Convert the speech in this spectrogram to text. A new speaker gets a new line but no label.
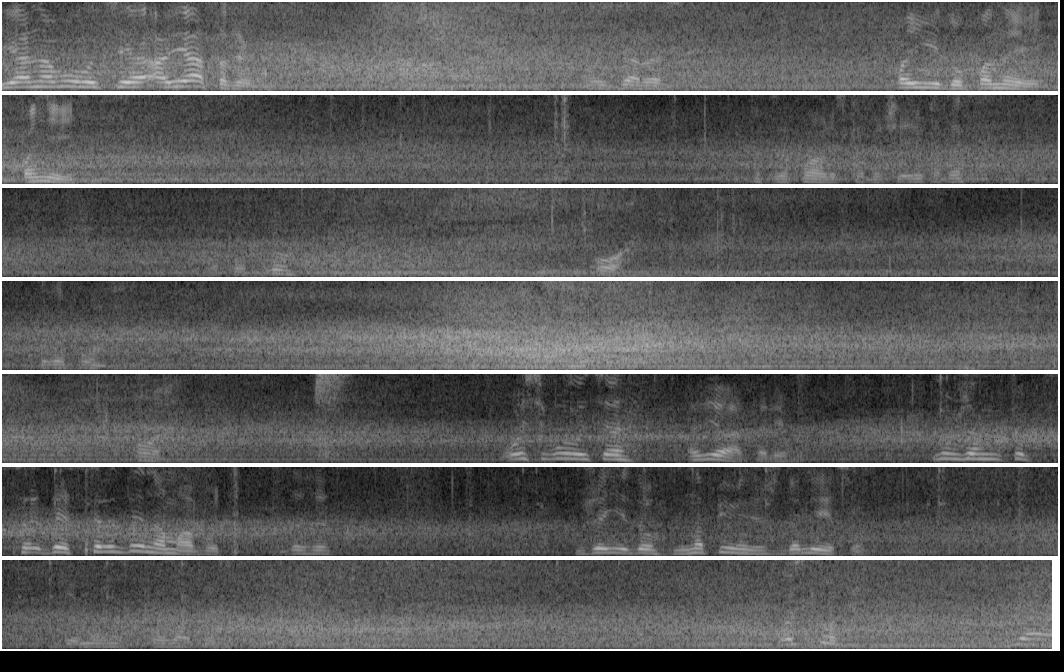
Я на вулиці авіаторів. Ось зараз поїду по ній. По ній. Петропавлівська вечерівка, так? Закреплю. О! Телефон. Ось вулиця авіаторів. Ну вже тут десь середина, мабуть. Вже їду на північ до лісу. Вже можна сказати. Ось тут я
